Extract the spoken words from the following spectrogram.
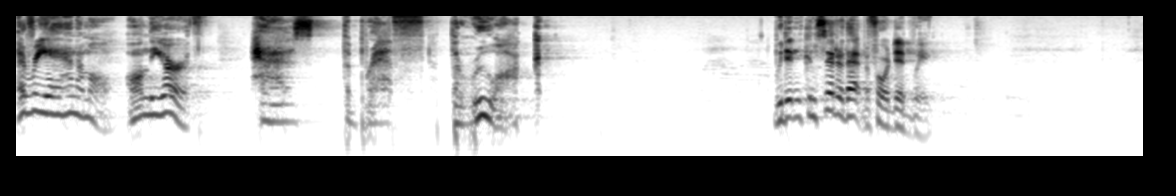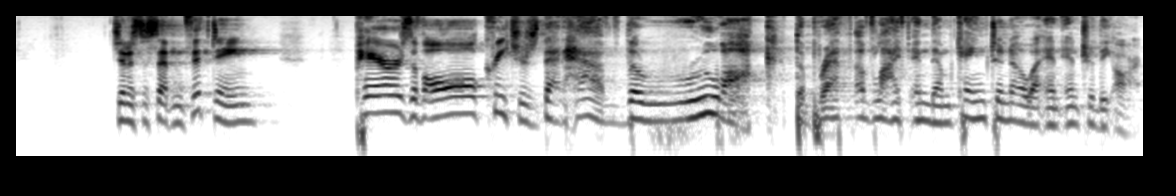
every animal on the earth has the breath, the ruach we didn't consider that before, did we? Genesis 7:15 pairs of all creatures that have the ruach, the breath of life in them came to Noah and entered the ark.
